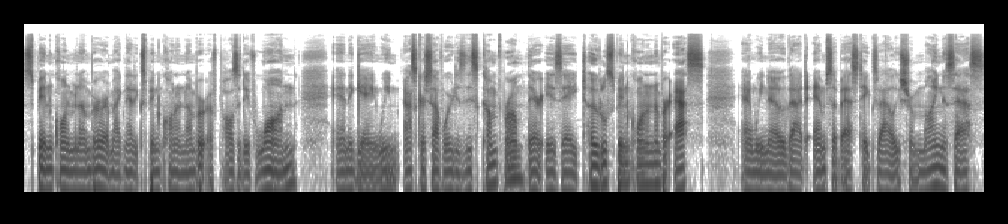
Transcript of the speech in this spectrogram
spin quantum number, a magnetic spin quantum number of positive one. And again, we ask ourselves, where does this come from? There is a total spin quantum number, S, and we know that m sub s takes values from minus s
